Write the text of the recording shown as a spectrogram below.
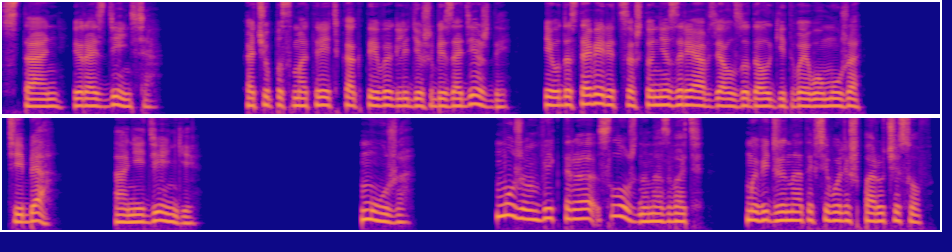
«Встань и разденься. Хочу посмотреть, как ты выглядишь без одежды, и удостовериться, что не зря взял за долги твоего мужа Тебя, а не деньги. Мужа. Мужем Виктора сложно назвать. Мы ведь женаты всего лишь пару часов.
